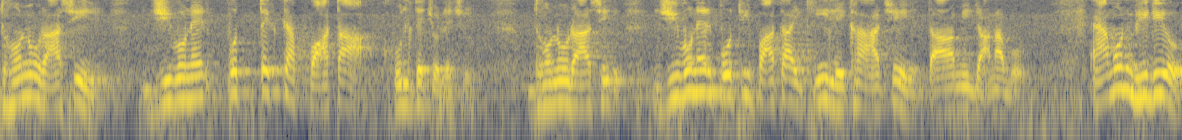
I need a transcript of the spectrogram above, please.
ধনু রাশির জীবনের প্রত্যেকটা পাতা খুলতে চলেছি। ধনু রাশির জীবনের প্রতি পাতায় কী লেখা আছে তা আমি জানাব। এমন ভিডিও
